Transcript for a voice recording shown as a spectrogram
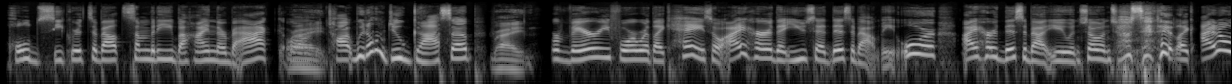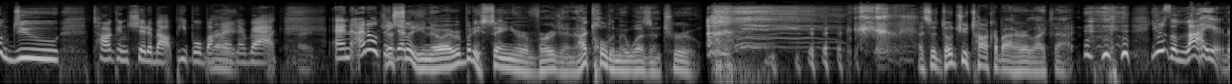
hold secrets about somebody behind their back or Right. talk. We don't do gossip. Right. We're very forward, like, hey, so I heard that you said this about me, or I heard this about you, and so and so said it. Like, I don't do talking shit about people behind Right. their back. Right. And I don't think Just so you know, everybody's saying you're a virgin. I told him it wasn't true. I said, "Don't you talk about her like that." You're a liar.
